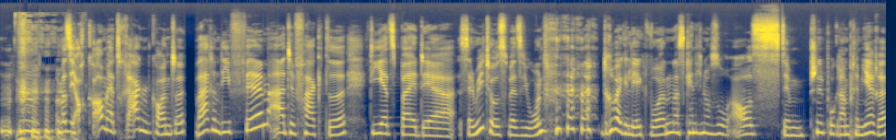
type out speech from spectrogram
Und was ich auch kaum ertragen konnte, waren die Filmartefakte, die jetzt bei der Cerritos-Version drüber gelegt wurden. Das kenne ich noch so aus dem Schnittprogramm Premiere.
